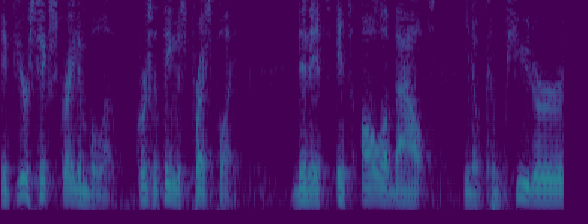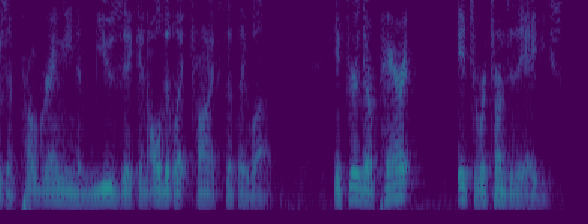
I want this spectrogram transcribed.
if you're sixth grade and below, of course the theme is press play. Then it's it's all about you know computers and programming and music and all the electronics that they love. If you're their parent, it's a return to the '80s.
